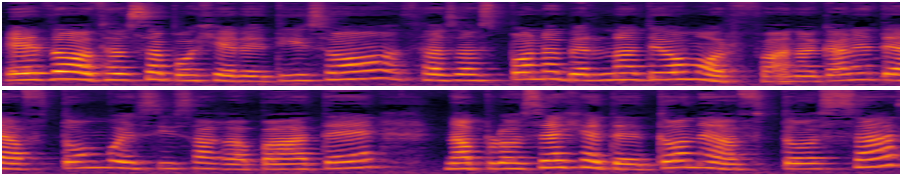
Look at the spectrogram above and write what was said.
Εδώ θα σας αποχαιρετήσω, θα σας πω να περνάτε όμορφα, να κάνετε αυτό που εσείς αγαπάτε, να προσέχετε τον εαυτό σας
